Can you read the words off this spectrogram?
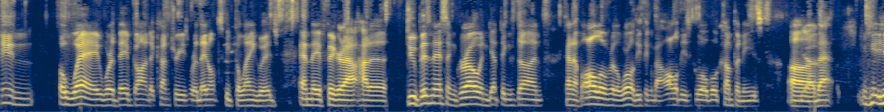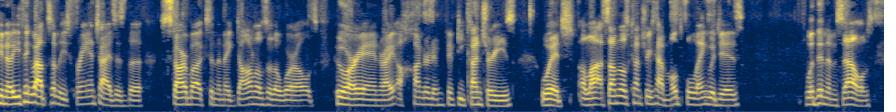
in a way where they've gone to countries where they don't speak the language and they've figured out how to do business and grow and get things done kind of all over the world. You think about all these global companies uh, yeah. that, you know, you think about some of these franchises, the Starbucks and the McDonald's of the world who are in, right, 150 countries, which a lot, some of those countries have multiple languages within themselves.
